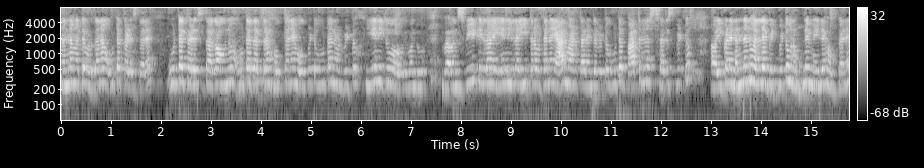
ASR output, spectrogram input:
ನನ್ನ ಮತ್ತೆ ಹುಡ್ಗನ ಊಟ ಕಳಿಸ್ತಾರೆ. ಊಟ ಕಳಿಸ್ದಾಗ ಅವನು ಊಟದ ಹತ್ರ ಹೋಗ್ತಾನೆ. ಹೋಗ್ಬಿಟ್ಟು ಊಟ ನೋಡ್ಬಿಟ್ಟು, ಏನಿದು ಒಂದು ಒಂದು ಸ್ವೀಟ್ ಇಲ್ಲ, ಏನಿಲ್ಲ, ಈ ತರ ಊಟನ ಯಾರು ಮಾಡ್ತಾರೆ ಅಂತ ಹೇಳ್ಬಿಟ್ಟು ಊಟದ ಪಾತ್ರೆನ ಸರಿಸ್ಬಿಟ್ಟು ಈ ಕಡೆ ನನ್ನನ್ನು ಅಲ್ಲೇ ಬಿಟ್ಬಿಟ್ಟು ಅವನು ಒಬ್ನೇ ಮೇಲೆ ಹೋಗ್ತಾನೆ.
